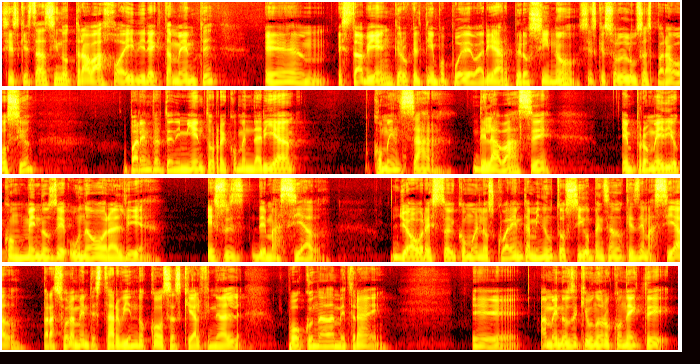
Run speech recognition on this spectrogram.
Si es que estás haciendo trabajo ahí directamente, em, está bien, creo que el tiempo puede variar, pero si no, si es que solo lo usas para ocio, para entretenimiento, recomendaría comenzar de la base en promedio con menos de una hora al día. Eso es demasiado. Yo ahora estoy como en los 40 minutos, sigo pensando que es demasiado para solamente estar viendo cosas que al final poco nada me traen, eh, a menos de que uno lo conecte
